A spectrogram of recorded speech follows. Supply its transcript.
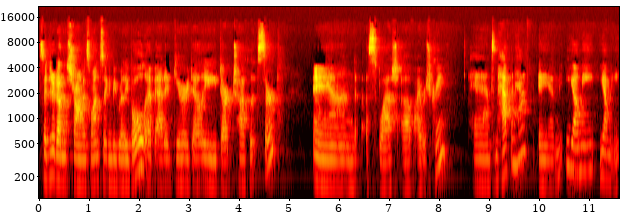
so I did it on the strongest one, so it can be really bold. I've added Ghirardelli dark chocolate syrup and a splash of Irish cream and some half and half, and yummy, yummy.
